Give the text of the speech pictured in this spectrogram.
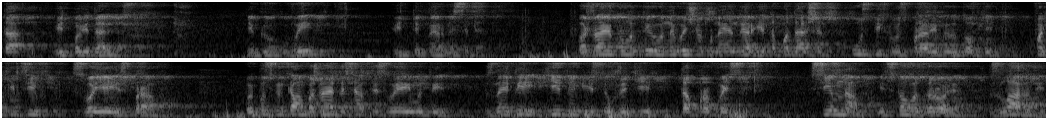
та відповідальністю, яку ви відтепер несете. Бажаю колективу невичерпаної енергії та подальших успіхів у справі підготовки фахівців своєї справи. Випускникам бажаю досягти своєї мети, знайти гідне місце в житті та професії. Всім нам міцного здоров'я, злагоди,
